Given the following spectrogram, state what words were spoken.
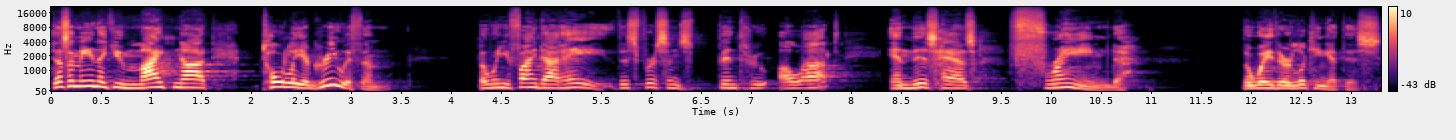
Doesn't mean that you might not totally agree with them, but when you find out, hey, this person's been through a lot and this has framed the way they're looking at this.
